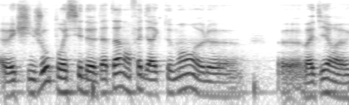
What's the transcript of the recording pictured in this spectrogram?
avec Shinjo pour essayer d'atteindre en fait directement le, euh, on va dire, euh,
